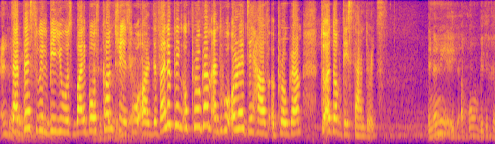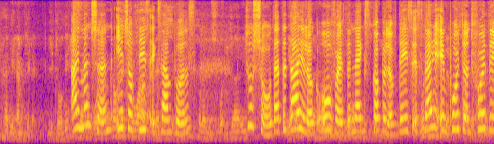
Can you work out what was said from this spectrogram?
that this will be used by both countries who are developing a program and who already have a program to adopt these standards. I mention each of these examples to show that the dialogue over the next couple of days is very important for the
